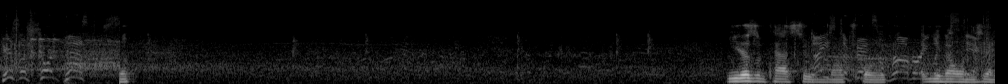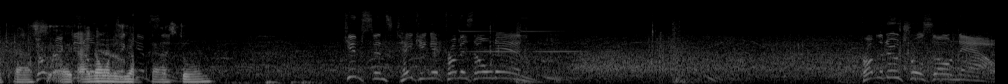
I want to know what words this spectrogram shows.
Here's a short pass. He doesn't pass to him Nice much, but like, you know when he's gonna pass. Like I know when he's gonna pass to him. Gibson's taking it from his own end. From the neutral zone now.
